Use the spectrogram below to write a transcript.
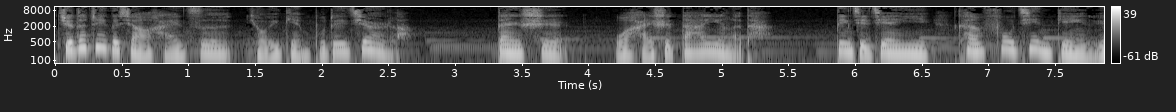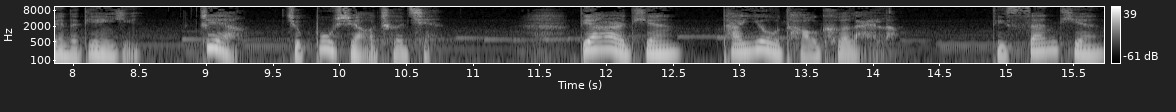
觉得这个小孩子有一点不对劲儿了，但是我还是答应了他，并且建议看附近电影院的电影，这样。就不需要车钱。第二天他又逃课来了，第三天，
